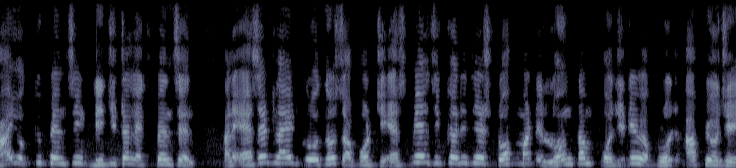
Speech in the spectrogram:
હાઈ ઓક્યુપેન્સી ડિજિટલ એક્સપેન્શન અને એસેટ લાઇટ ગ્રોથનો સપોર્ટ છે. એસબીઆઈ સિક્યોરિટીએ સ્ટોક માટે લોંગ ટર્મ પોઝિટિવ અપ્રોચ આપ્યો છે.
